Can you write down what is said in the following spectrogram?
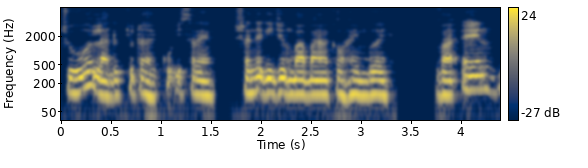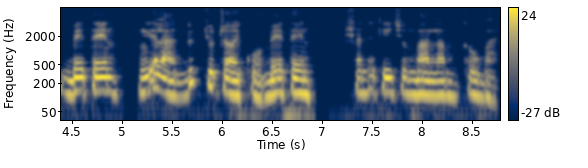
Chúa là Đức Chúa Trời của Israel. Sáng thế ký chương 33 câu 20. Và En Beten nghĩa là Đức Chúa Trời của Beten. Sáng thế ký chương 35 câu 7.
